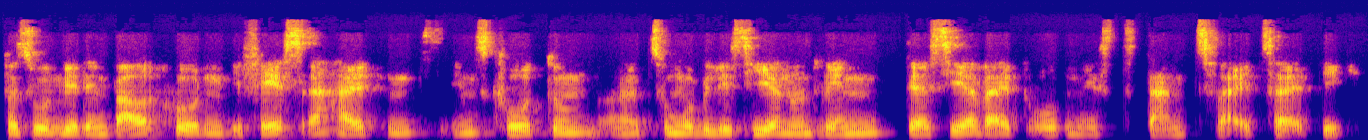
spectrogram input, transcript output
versuchen wir den Bauchhoden gefäßerhaltend ins Kotum äh, zu mobilisieren und wenn der sehr weit oben ist, dann zweizeitig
